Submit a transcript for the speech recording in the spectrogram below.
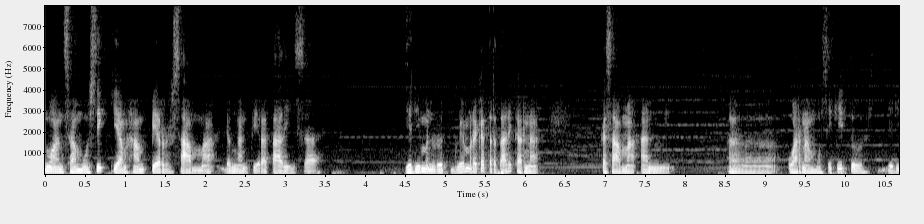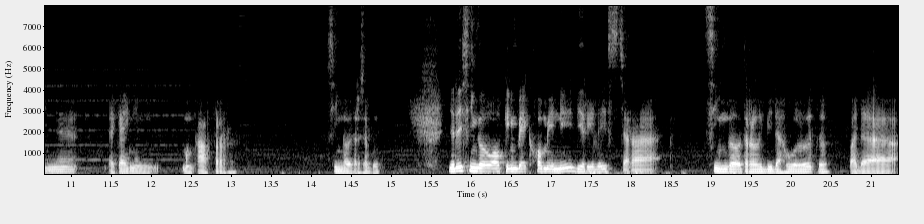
nuansa musik yang hampir sama dengan Vira Talisa. Jadi menurut gue mereka tertarik karena kesamaan uh, warna musik itu. Jadinya mereka ingin mengcover single tersebut. Jadi single Walking Back Home ini dirilis secara single terlebih dahulu tuh pada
